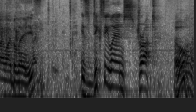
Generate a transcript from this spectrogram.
Next style, I believe, is Dixieland Strut. Oh. The.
